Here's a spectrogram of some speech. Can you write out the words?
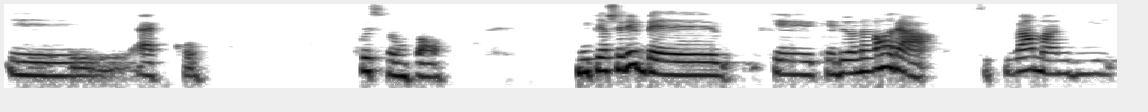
E ecco, questo è un po'. Mi piacerebbe che, che Leonora, se ti va, mandi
